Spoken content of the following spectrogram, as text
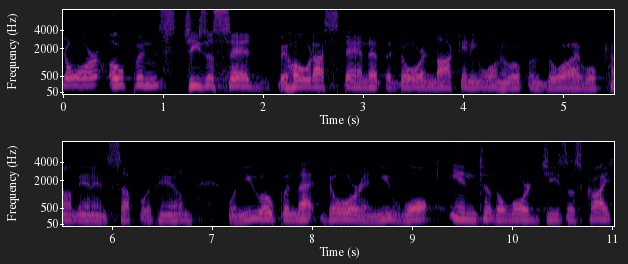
Door opens. Jesus said, Behold, I stand at the door and knock. Anyone who opens the door, I will come in and sup with him. When you open that door and you walk into the Lord Jesus Christ,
